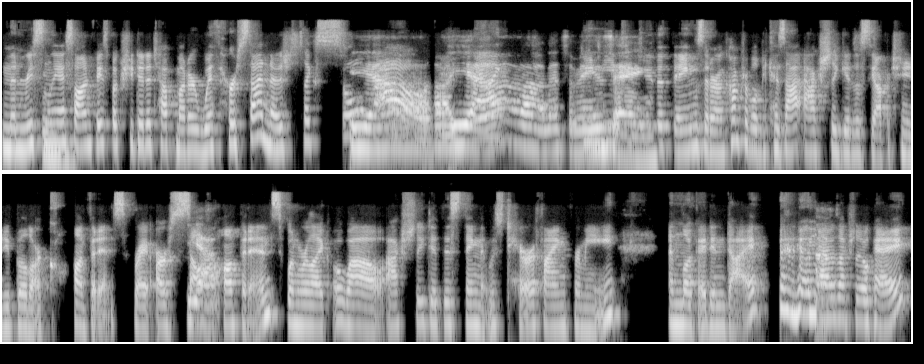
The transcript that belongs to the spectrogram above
And then recently I Mhm. saw on Facebook, she did a Tough Mudder with her son. And I was just like, so Yeah. proud. Yeah. That's We need to do amazing. the things that are uncomfortable because that actually gives us the opportunity to build our confidence, right? Our self confidence when we're like, oh, wow, I actually did this thing that was terrifying for me. And look, I didn't die. and that was actually okay.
